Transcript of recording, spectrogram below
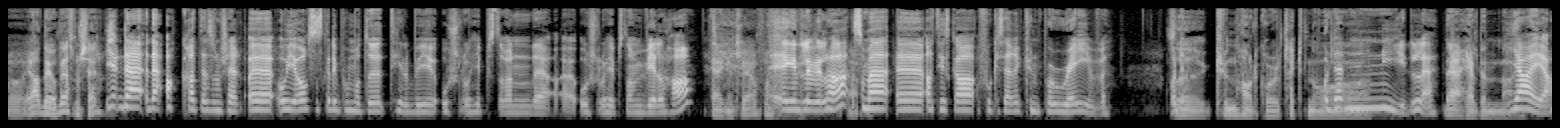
og ja, det er jo det som skjer. Ja, det, er- det er akkurat det som skjer. Eh, og i år så skal de på en måte tilby Oslo-hipsteren det Oslo-hipsteren vil ha. Egentlig. Egentlig vil ha Som er eh, at de skal fokusere kun på rave. Så det kun hardcore techno. Og det er nydelig. Det er helt enig. Ja, ja.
